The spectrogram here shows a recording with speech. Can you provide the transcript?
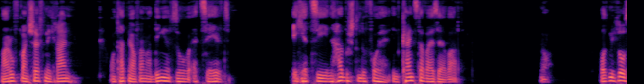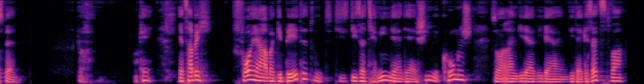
mal ruft mein Chef mich rein und hat mir auf einmal Dinge so erzählt. Ich hätte sie eine halbe Stunde vorher in keinster Weise erwartet wollte mich loswerden. Okay, jetzt habe ich vorher aber gebetet und dieser Termin, der, der erschien mir komisch, so allein wie der, wie der, wie der gesetzt war.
